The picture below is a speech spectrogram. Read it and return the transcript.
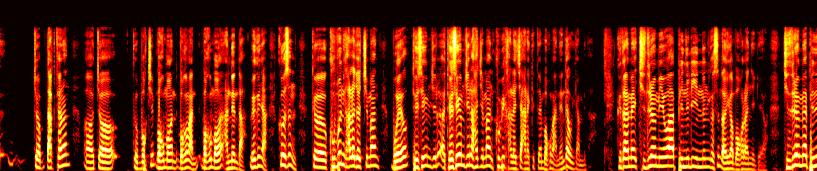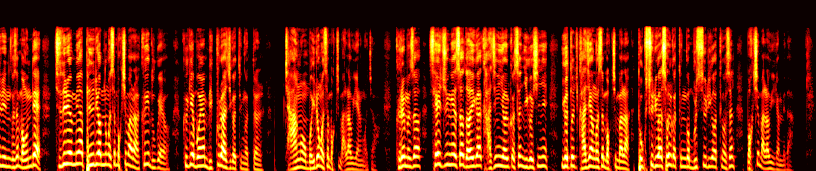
저 낙타는 어저 그 먹지 먹으면 먹으면 안, 먹으면 안 된다. 왜 그냐? 그것은 그 굽은 갈라졌지만 뭐예요? 되새김질을 아, 되새김질을 하지만 굽이 갈라지지 않았기 때문에 먹으면 안 된다고 얘기합니다. 그 다음에 지드러미와 비늘이 있는 것은 너희가 먹으라는 얘기예요. 지드러미와 비늘이 있는 것은 먹는데 지드러미와 비늘이 없는 것은 먹지 마라. 그게 누구예요? 그게 뭐야? 미꾸라지 같은 것들, 장어 뭐 이런 것을 먹지 말라고 얘기하는 거죠. 그러면서 새 중에서 너희가 가증이 열 것은 이것이니 이것도 가증한 것은 먹지 말라. 독수리와 솔 같은 거, 물수리 같은 것은 먹지 말라고 얘기합니다.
